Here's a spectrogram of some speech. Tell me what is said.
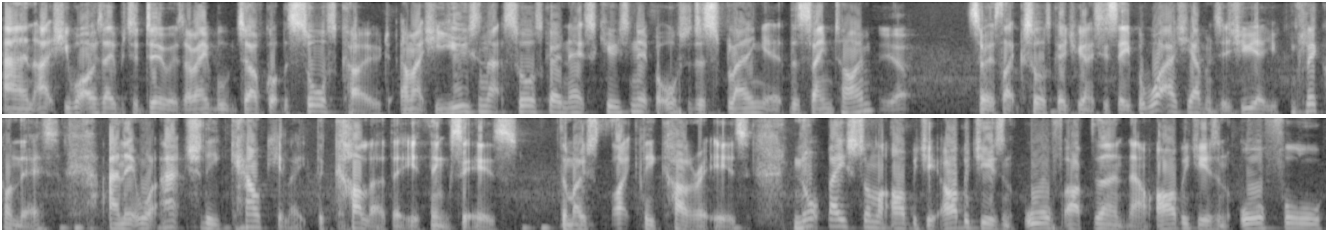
and actually what I was able to do is I'm able so I've got the source code. I'm actually using that source code and executing it, but also displaying it at the same time. Yep. So it's like source code you can actually see. But what actually happens is, you, yeah, you can click on this, and it will actually calculate the color that it thinks it is, the most likely color it is, not based on the RBG. RBG is an awful. I've learned now. RBG is an awful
